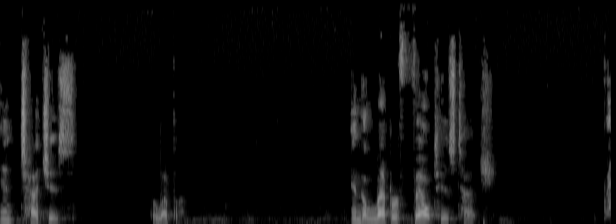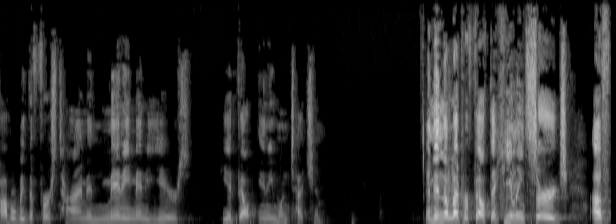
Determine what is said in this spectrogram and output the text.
and touches the leper. And the leper felt his touch probably the first time in many, many years he had felt anyone touch him. And then the leper felt the healing surge of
